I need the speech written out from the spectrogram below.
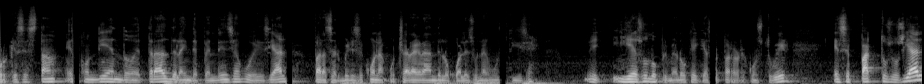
porque se están escondiendo detrás de la independencia judicial para servirse con la cuchara grande, lo cual es una injusticia. Y, eso es lo primero que hay que hacer para reconstruir ese pacto social,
